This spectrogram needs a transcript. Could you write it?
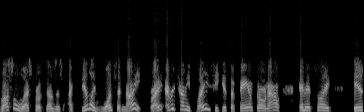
Russell Westbrook does this, I feel like once a night, right? Every time he plays, he gets a fan thrown out, and it's like is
